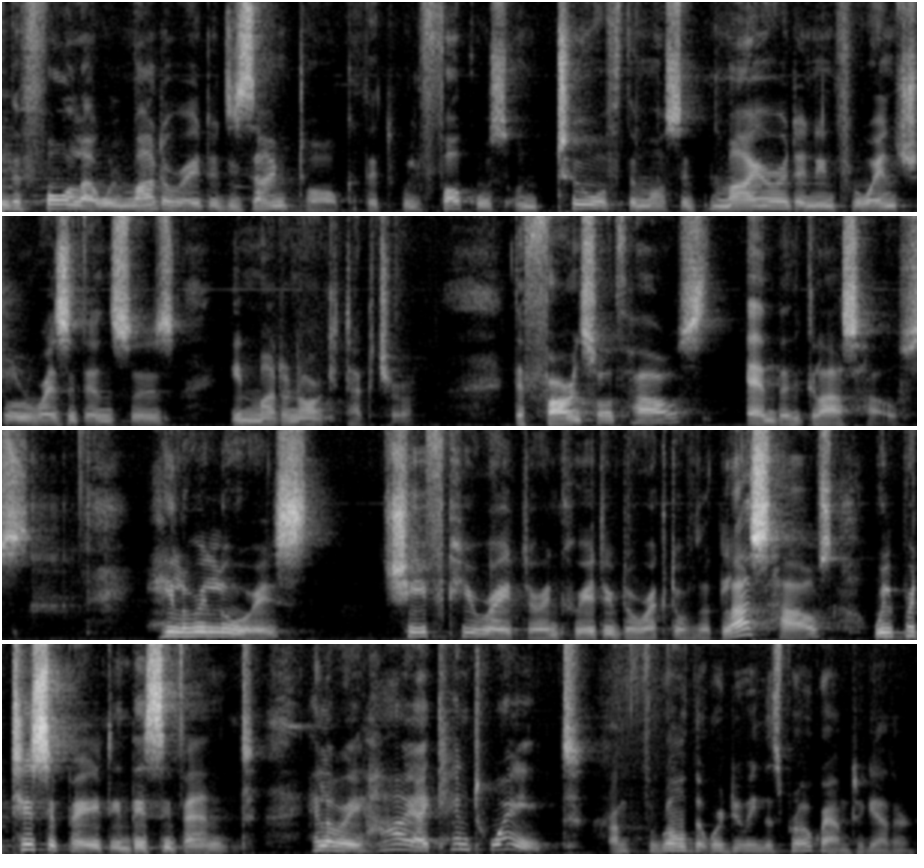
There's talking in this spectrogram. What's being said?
In the fall, I will moderate a design talk that will focus on two of the most admired and influential residences in modern architecture the Farnsworth House and the Glass House. Hilary Lewis, Chief Curator and Creative Director of the Glass House, will participate in this event. Hilary, hi, I can't wait. I'm thrilled that we're doing this program together.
